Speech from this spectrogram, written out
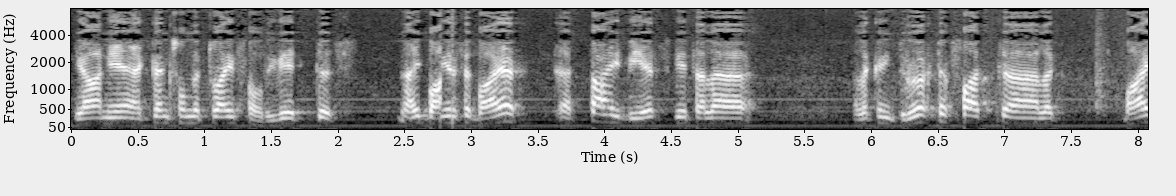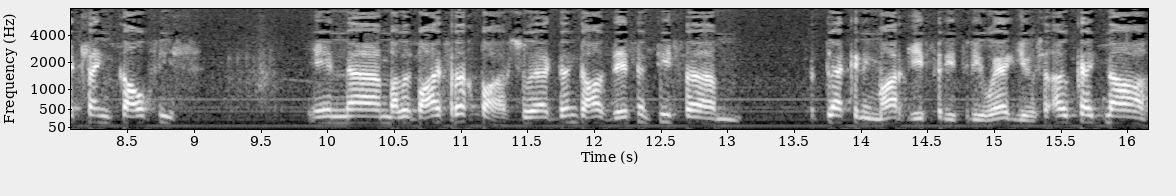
Ja, nee, ek dink sonder twyfel. Jy weet, dit hy baie 'n baie uh, taai bees, weet hulle hulle kan droogte vat, uh, hulle baie klein kalfies en um, hulle is baie vrugbaar. So ek dink daar's definitief ehm, 'n um, plek in die mark hier vir die drie wagyu. So ou kyk na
